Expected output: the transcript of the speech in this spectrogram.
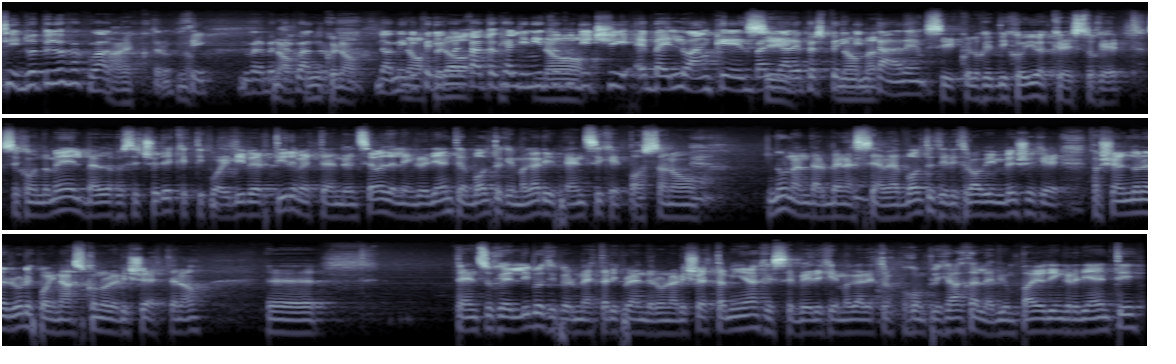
Sì, 2 più 2 fa 4. Ah, ecco, no. Sì, dovrebbe no, fare 4. Comunque no. no mi no, riferivo però, al fatto che all'inizio tu dici è bello anche sbagliare sì, per sperimentare. Ma, sì, quello che dico io è questo, che secondo me il bello della pasticceria è che ti puoi divertire mettendo insieme degli ingredienti a volte che magari pensi che possano... Eh. Non andare bene assieme, a volte ti ritrovi invece che facendo un errore poi nascono le ricette, no? Eh, Penso che il libro ti permetta di prendere una ricetta mia che se vedi che magari è troppo complicata, levi un paio di ingredienti,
